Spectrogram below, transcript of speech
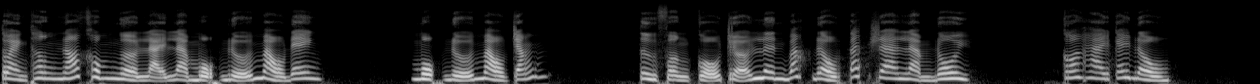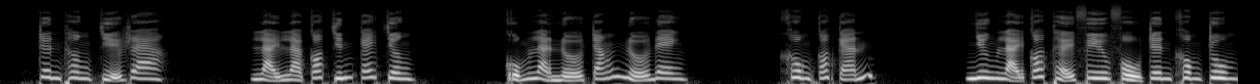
Toàn thân nó không ngờ lại là một nửa màu đen, một nửa màu trắng. Từ phần cổ trở lên bắt đầu tách ra làm đôi. Có hai cái đầu. Trên thân chỉ ra. Lại là có chín cái chân. Cũng là nửa trắng nửa đen. Không có cánh. Nhưng lại có thể phiêu phù trên không trung.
